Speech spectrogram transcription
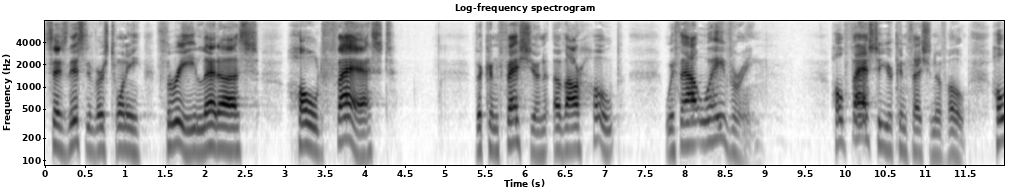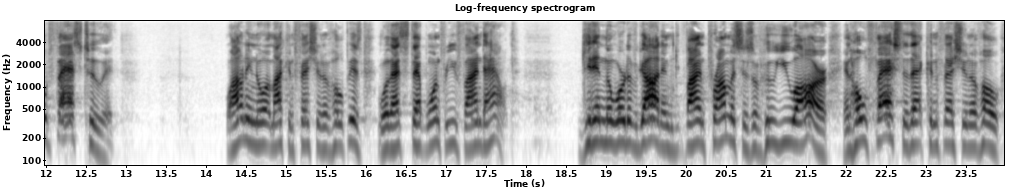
says this in verse 23 Let us hold fast the confession of our hope without wavering. Hold fast to your confession of hope. Hold fast to it. Well, I don't even know what my confession of hope is. Well, that's step one for you. Find out. Get in the Word of God and find promises of who you are and hold fast to that confession of hope.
